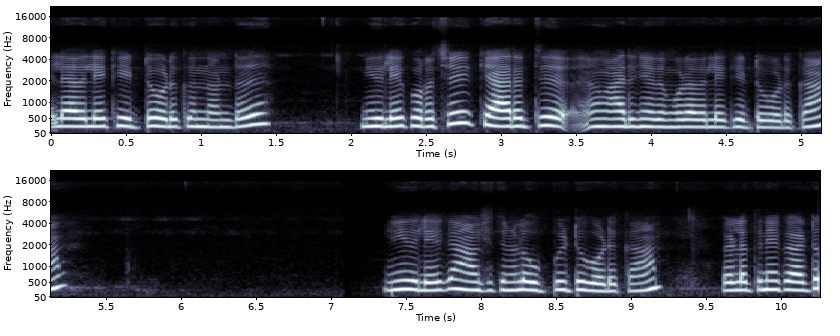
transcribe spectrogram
എല്ലാം അതിലേക്ക് ഇട്ട് കൊടുക്കുന്നുണ്ട്. ഇനി ഇതിലേക്ക് കുറച്ച് ക്യാരറ്റ് അരിഞ്ഞതും കൂടെ അതിലേക്ക് ഇട്ട് കൊടുക്കാം. ഇനി ഇതിലേക്ക് ആവശ്യത്തിനുള്ള ഉപ്പ് ഇട്ട് കൊടുക്കാം. വെള്ളത്തിനെക്കാട്ട്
